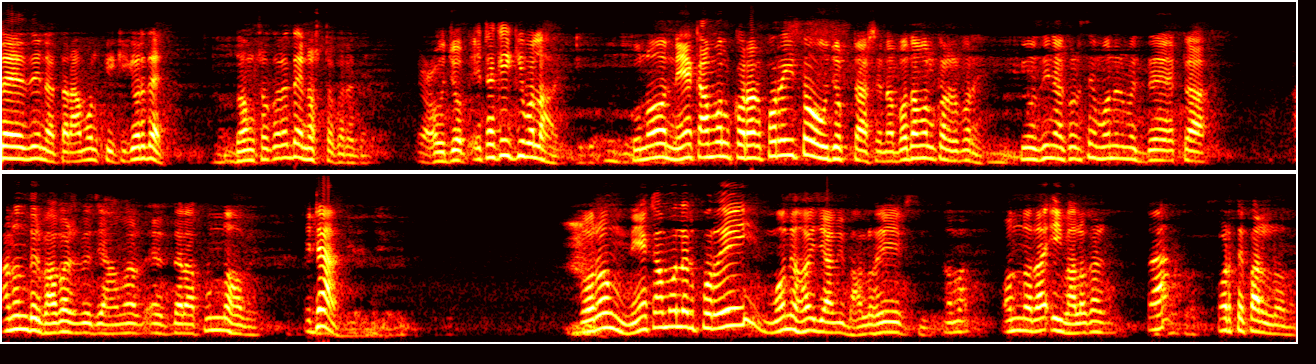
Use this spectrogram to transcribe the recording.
যায় যে না, তার আমলকে কি করে দেয়? ধ্বংস করে দেয়, নষ্ট করে দেয়। ঔজব এটাকেই কি বলা হয়? কোনো নেক আমল করার পরেই তো ঔজবটা আসে না বদামল করার পরে। কেউ জিনা করছে, মনের মধ্যে একটা আনন্দের ভাব আসবে যে আমার এর দ্বারা পূর্ণ হবে। এটা? বরং নেক আমলের পরেই মনে হয় যে আমি ভালো হয়ে এসেছি। আমার অন্যরা এই ভালো কাজটা করতে পারল না।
